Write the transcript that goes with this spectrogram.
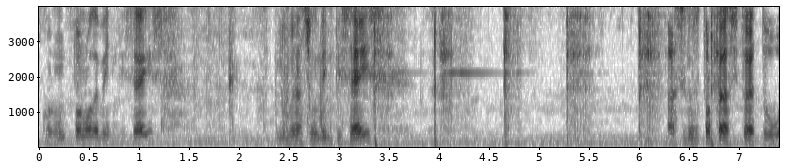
Con un tono de 26 numeración 26 así no es otro pedacito de tubo.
